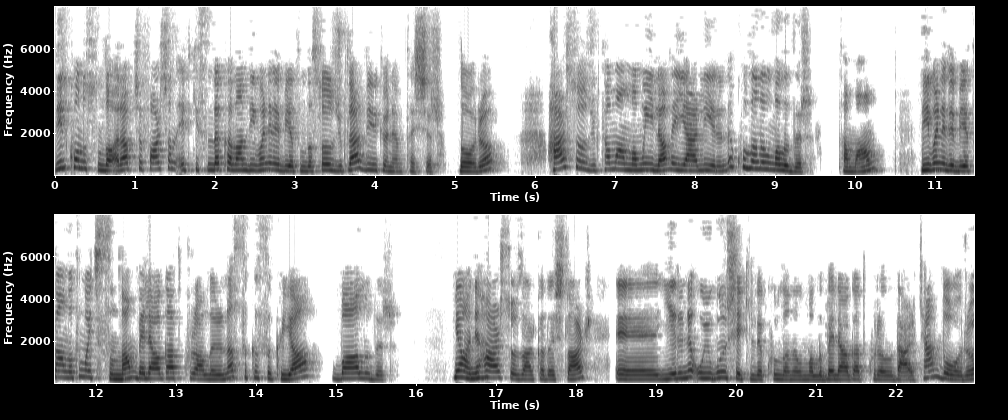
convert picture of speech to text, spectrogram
Dil konusunda Arapça Farsçanın etkisinde kalan divan edebiyatında sözcükler büyük önem taşır. Doğru. Her sözcük tam anlamıyla ve yerli yerinde kullanılmalıdır. Tamam. Divan edebiyatı anlatım açısından belagat kurallarına sıkı sıkıya bağlıdır. Yani her söz arkadaşlar e, yerine uygun şekilde kullanılmalı belagat kuralı derken doğru.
